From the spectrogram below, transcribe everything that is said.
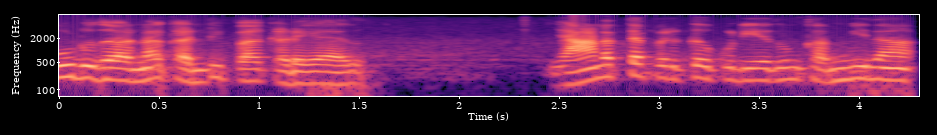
கூடுதான்னா கண்டிப்பாக கிடையாது. ஞானத்தை பெருக்கக்கூடியதும் கம்மி தான்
